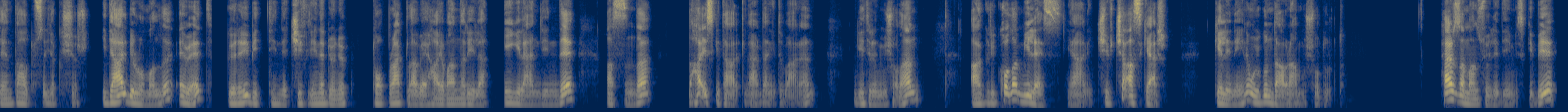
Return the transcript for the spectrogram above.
Dentatus'a yakışır. İdeal bir Romalı evet görevi bittiğinde çiftliğine dönüp toprakla ve hayvanlarıyla ilgilendiğinde aslında daha eski tarihlerden itibaren getirilmiş olan agricola miles yani çiftçi asker geleneğine uygun davranmış olurdu. Her zaman söylediğimiz gibi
